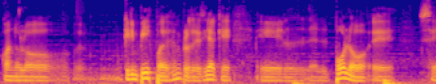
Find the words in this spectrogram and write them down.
cuando los Greenpeace, por ejemplo, decía que el, polo eh, se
